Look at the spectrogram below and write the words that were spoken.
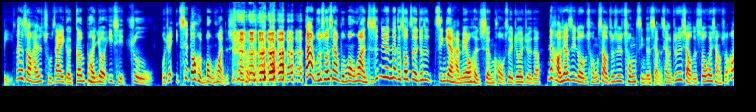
壁？那个时候还是处在一个跟朋友一起住。我觉得一切都很梦幻的时刻。当然不是说现在不梦幻，只是因为那个时候真的就是经验还没有很深厚，所以就会觉得那好像是一种从小就是憧憬的想象。就是小的时候会想说，哦，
